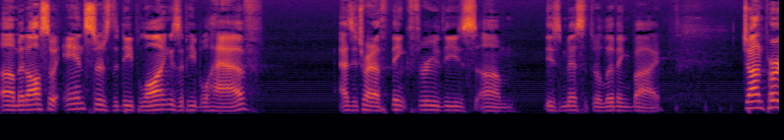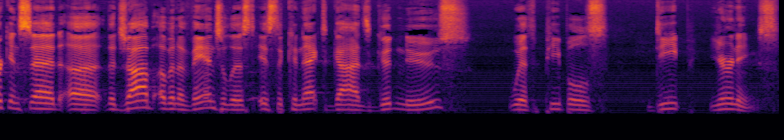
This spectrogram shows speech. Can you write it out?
um, it also answers the deep longings that people have as they try to think through these, um, these myths that they're living by. John Perkins said, uh, The job of an evangelist is to connect God's good news with people's deep yearnings.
